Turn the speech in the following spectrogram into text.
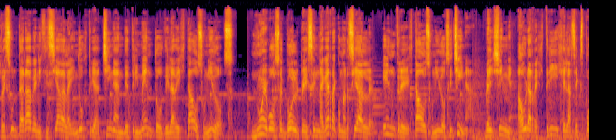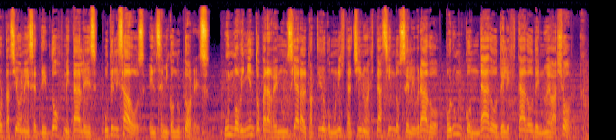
¿Resultará beneficiada la industria china en detrimento de la de Estados Unidos? Nuevos golpes en la guerra comercial entre Estados Unidos y China. Beijing ahora restringe las exportaciones de dos metales utilizados en semiconductores. Un movimiento para renunciar al Partido Comunista Chino está siendo celebrado por un condado del estado de Nueva York.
